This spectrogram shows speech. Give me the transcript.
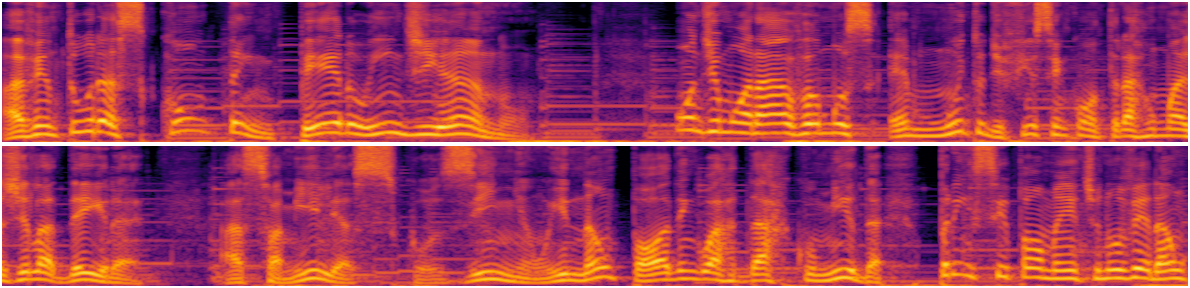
Aventuras com Tempero Indiano. Onde morávamos é muito difícil encontrar uma geladeira. As famílias cozinham e não podem guardar comida, principalmente no verão,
